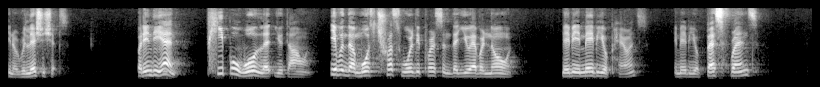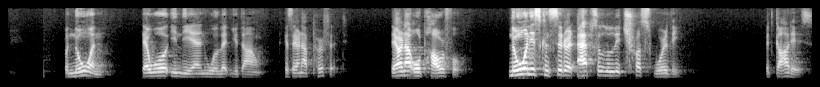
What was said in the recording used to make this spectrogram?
you know, relationships. But in the end, people will let you down. Even the most trustworthy person that you ever known. Maybe it may be your parents, it may be your best friends, but no one that will, in the end, will let you down because they're not perfect. They are not all powerful. No one is considered absolutely trustworthy, but God is.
